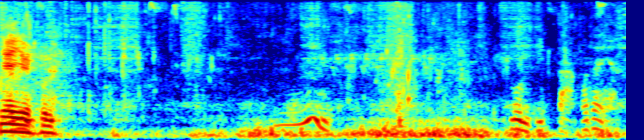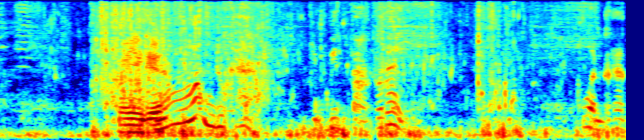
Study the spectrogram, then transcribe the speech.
ใหญ่อยู่คุณรุ่นปิดปากก็ได้มาอย่างเถอะน้องดูค่ะกินปิดปากก็ได้ควรครับ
